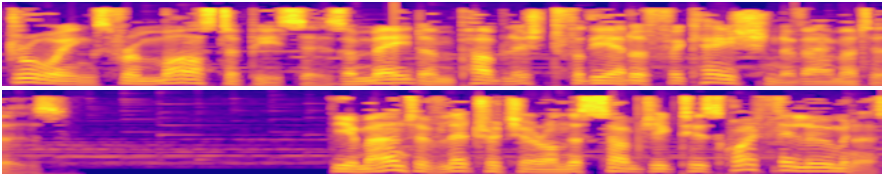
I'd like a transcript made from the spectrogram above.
Drawings from masterpieces are made and published for the edification of amateurs. The amount of literature on the subject is quite voluminous.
